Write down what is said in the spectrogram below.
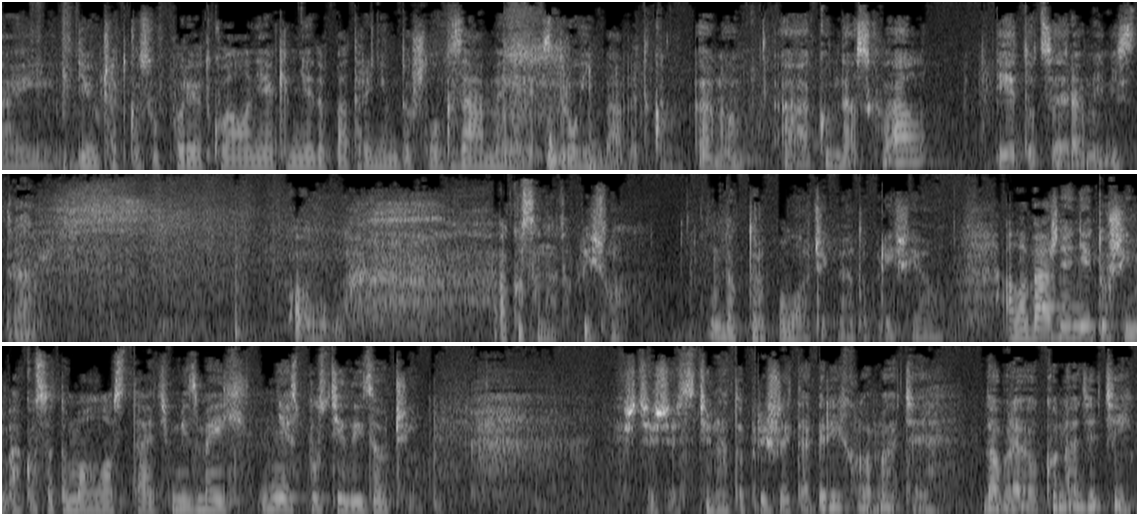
aj dievčatko sú v poriadku, ale nejakým nedopatrením došlo k zámene s druhým bábetkom. Áno. A ako nás chvál, je to dcera ministra. Oh. Ako sa na to prišlo? Doktor Poláčik na to prišiel. Ale vážne netuším, ako sa to mohlo stať. My sme ich nespustili z očí. Ešte, že ste na to prišli tak rýchlo. Máte dobré oko na deti.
